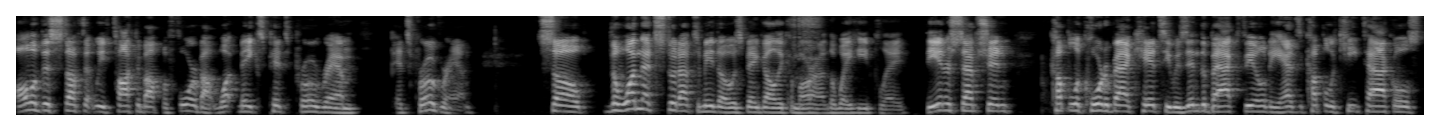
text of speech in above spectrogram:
all of this stuff that we've talked about before about what makes Pitt's program Pitt's program. So the one that stood out to me though was Bangally Kamara, the way he played. The interception, couple of quarterback hits. He was in the backfield. He had a couple of key tackles.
